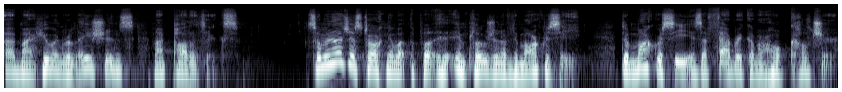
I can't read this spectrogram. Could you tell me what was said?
uh, my human relations, my politics. So we're not just talking about the implosion of democracy. Democracy is a fabric of our whole culture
